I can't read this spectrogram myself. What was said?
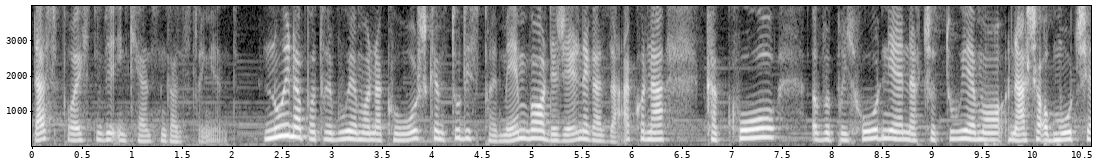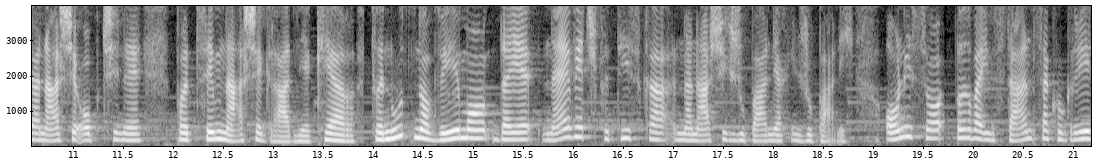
Das bräuchten wir in Kärnten ganz dringend. Nujno potrebujemo na Koroškem tudi spremembo deželnega zakona, kako v prihodnje načrtujemo naša območja, naše občine, predvsem naše gradnje, ker trenutno vemo, da je največ pritiska na naših županjah in županih. Oni so prva instanca, ko gre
